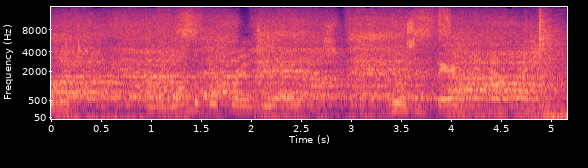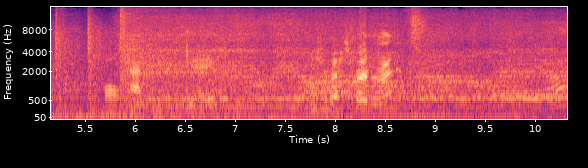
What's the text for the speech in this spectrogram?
Student and a wonderful friend to all of us. Will's in fairyland now, right? All happy and gay. He's your best friend, right? Yeah,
